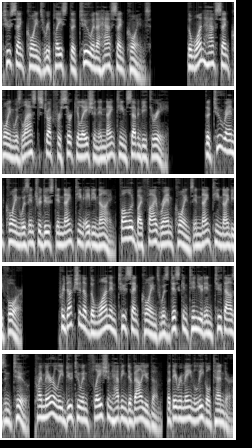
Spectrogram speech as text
two-cent coins replaced the two and a half cent coins. The one half cent coin was last struck for circulation in 1973. The two rand coin was introduced in 1989, followed by five rand coins in 1994. Production of the 1 and 2 cent coins was discontinued in 2002, primarily due to inflation having devalued them, but they remain legal tender.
